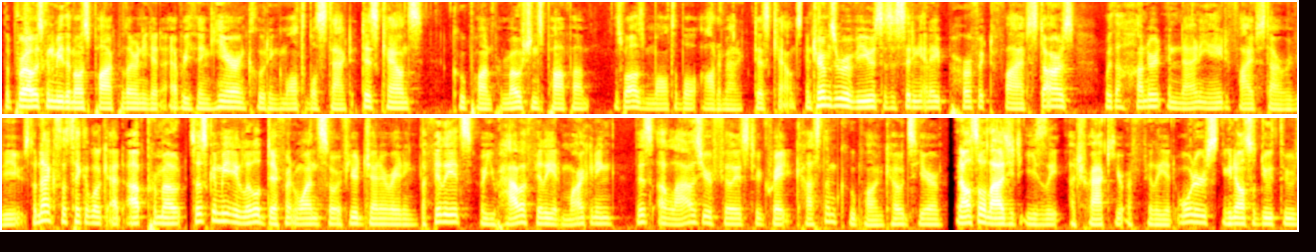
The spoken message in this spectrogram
The Pro is going to be the most popular and you get everything here, including multiple stacked discounts, coupon promotions pop up, as well as multiple automatic discounts. In terms of reviews, this is sitting at a perfect 5 stars with 198 five-star reviews. So next, let's take a look at UpPromote. So it's going to be a little different one. So if you're generating affiliates or you have affiliate marketing, this allows your affiliates to create custom coupon codes here. It also allows you to easily attract your affiliate orders. You can also do through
